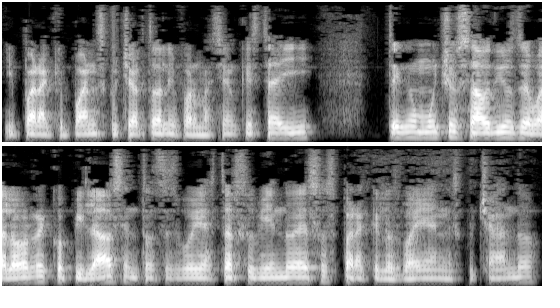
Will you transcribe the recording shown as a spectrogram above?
y para que puedan escuchar toda la información que está ahí. Tengo muchos audios de valor recopilados, entonces voy a estar subiendo esos para que los vayan escuchando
